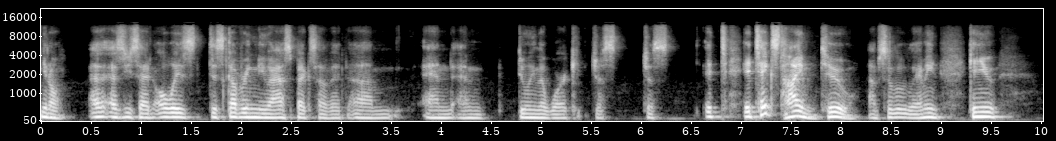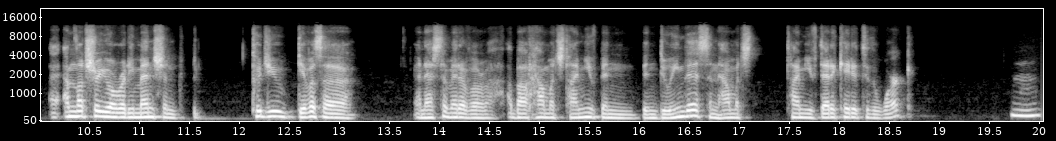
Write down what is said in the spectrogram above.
you know as, you said, always discovering new aspects of it, um, and and doing the work. Just just it it takes time too. Absolutely. I mean, can you? I'm not sure you already mentioned, but could you give us a an estimate of a, about how much time you've been been doing this and how much time you've dedicated to the work? Mm.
